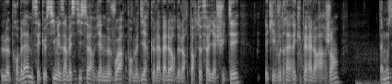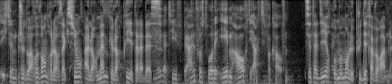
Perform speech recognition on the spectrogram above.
Le problème, c'est que si mes investisseurs viennent me voir pour me dire que la valeur de leur portefeuille a chuté et qu'ils voudraient récupérer leur argent, je dois revendre leurs actions alors même que leur prix est à la baisse c'est-à-dire au moment le plus défavorable.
